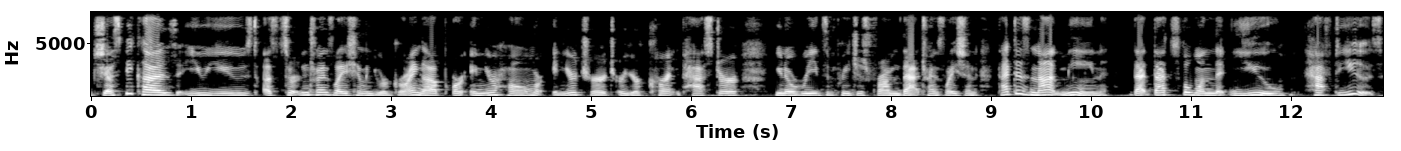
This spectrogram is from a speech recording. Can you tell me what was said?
Just because you used a certain translation when you were growing up or in your home or in your church or your current pastor, you know, reads and preaches from that translation, that does not mean that that's the one that you have to use.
